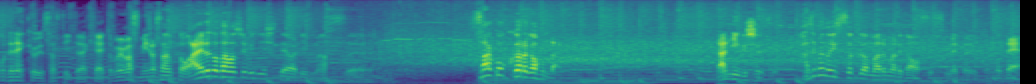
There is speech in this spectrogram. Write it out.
こでね共有させていただきたいと思います。皆さんと会えると楽しみにしております。さあここからが本題。ランニングシューズ。初めの一足は〇〇がおすすめということで。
